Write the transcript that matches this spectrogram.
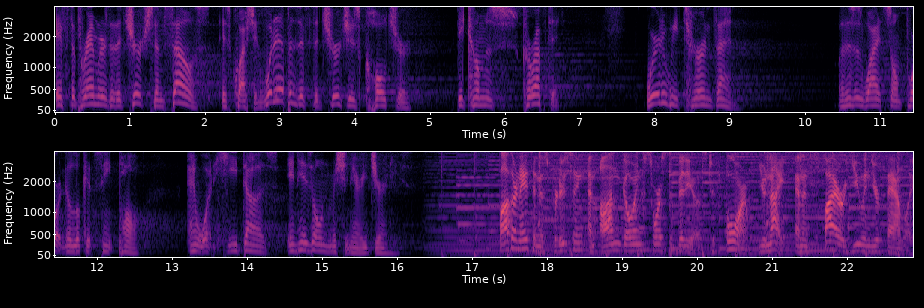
if the parameters of the church themselves is questioned? What happens if the church's culture becomes corrupted? Where do we turn then? Well, this is why it's so important to look at St. Paul and what he does in his own missionary journeys. Father Nathan is producing an ongoing source of videos to form, unite, and inspire you and your family.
